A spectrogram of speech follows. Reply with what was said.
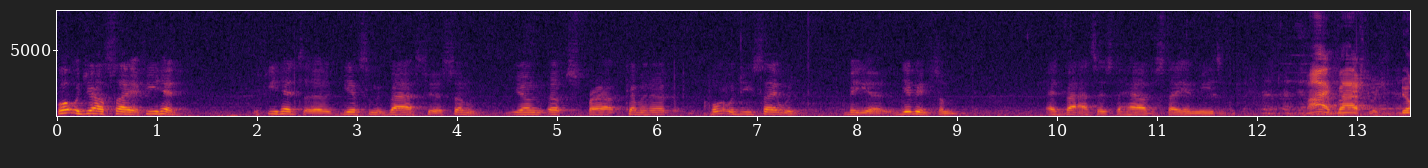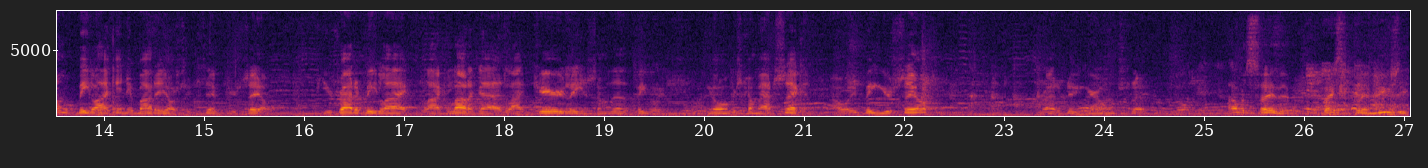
What would y'all say if you had, if you had to give some advice to some young upsprout coming up? What would you say would be uh, give him some advice as to how to stay in music? My advice was don't be like anybody else except yourself. If you try to be like like a lot of guys, like Jerry Lee and some of the other people, you always come out second. Always be yourself. Try to do your own stuff. I would say that basically in music,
